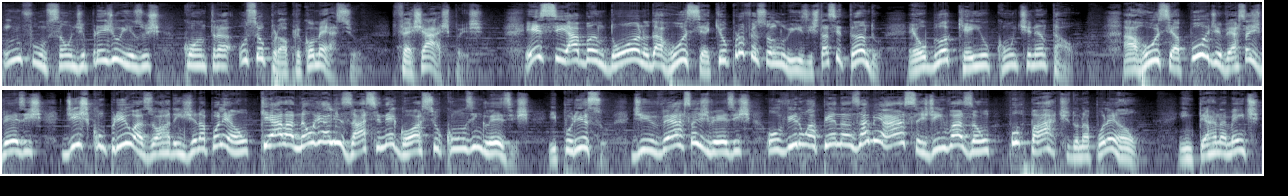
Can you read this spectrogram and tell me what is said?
em função de prejuízos contra o seu próprio comércio. Fecha aspas. Esse abandono da Rússia que o professor Luiz está citando é o bloqueio continental. A Rússia, por diversas vezes, descumpriu as ordens de Napoleão que ela não realizasse negócio com os ingleses, e por isso, diversas vezes ouviram apenas ameaças de invasão por parte do Napoleão. Internamente,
